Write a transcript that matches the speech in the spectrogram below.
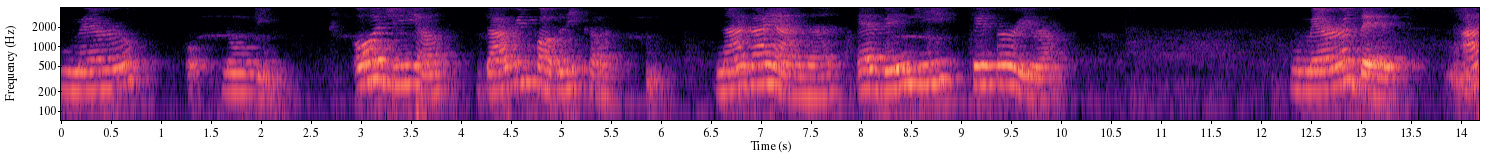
Número 9. O dia da República na Guyana é 20 de fevereiro. Número 10. Há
